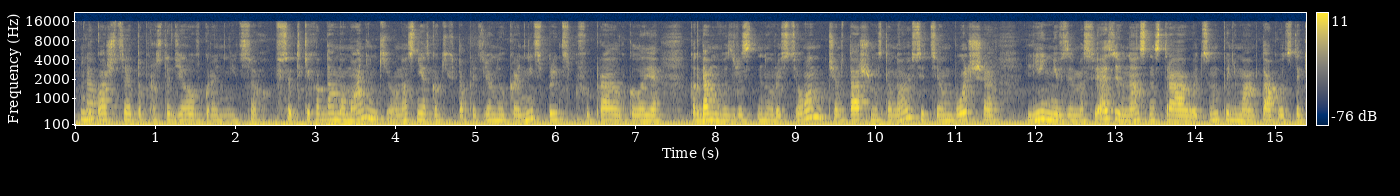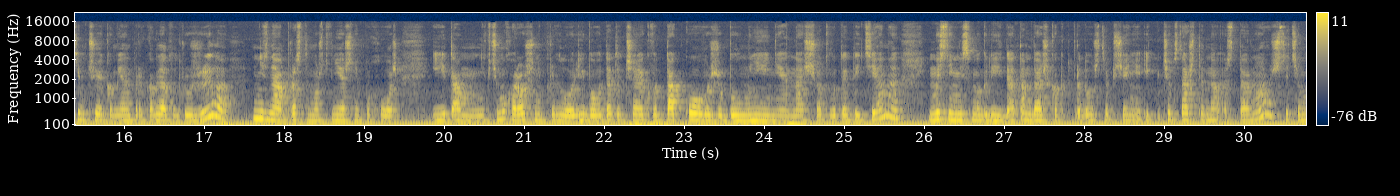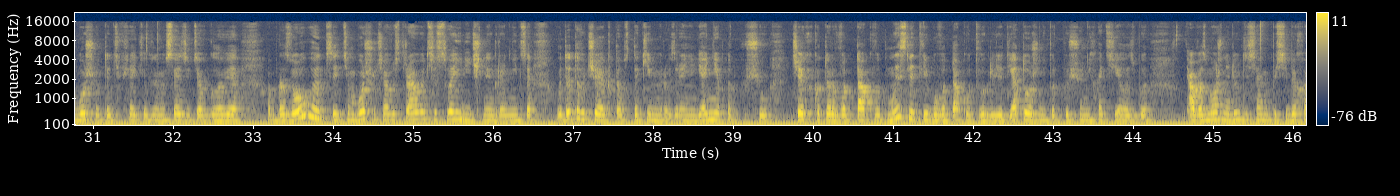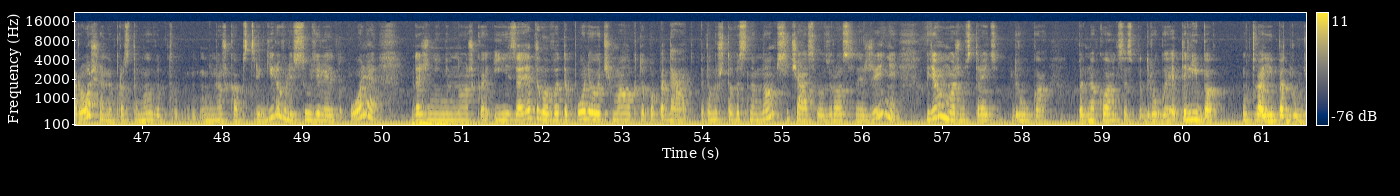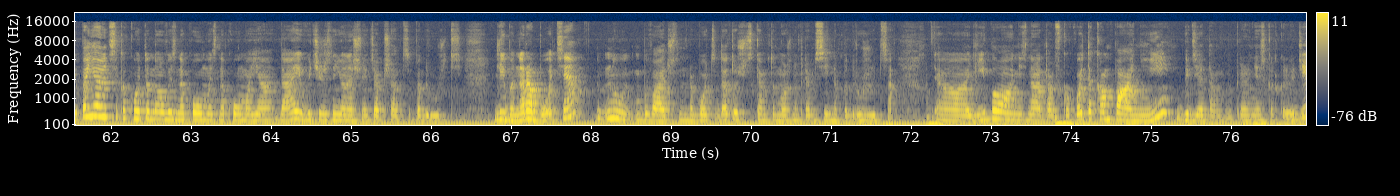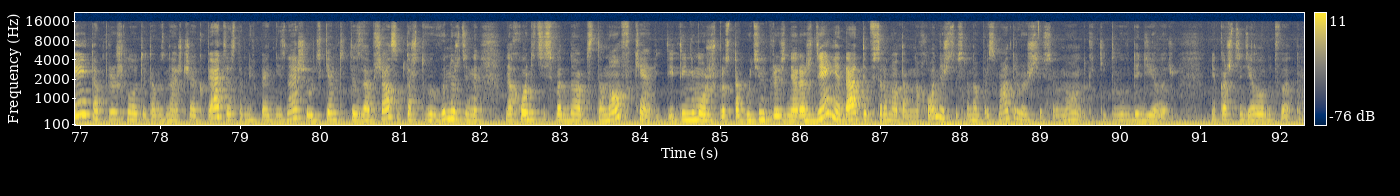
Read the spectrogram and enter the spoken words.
Мне да. кажется, это просто дело в границах. Все-таки, когда мы маленькие, у нас нет каких-то определенных границ, принципов и правил в голове. Когда мы возраст... ну, растем, чем старше мы становимся, тем больше линии взаимосвязи у нас настраиваются. Мы понимаем, так, вот с таким человеком я, например, когда-то дружила, не знаю, просто, может, внешне похож, и там ни к чему хорошему не привело. Либо вот этот человек вот такого же был мнения насчет вот этой темы, и мы с ним не смогли, да, там дальше как-то продолжить общение. И чем старше ты становишься, тем больше вот этих всяких взаимосвязей у тебя в голове образовывается, и тем больше у тебя выстраиваются свои личные границы. Вот этого человека там с таким мировоззрением я не подпущу. Человека, который вот так вот мыслит, либо вот так вот выглядит, я тоже не подпущу, не хотелось бы. А возможно, люди сами по себе хорошие, но просто мы вот немножко абстрагировали, сузили это поле, даже не немножко, и из-за этого в это поле очень мало кто попадает. Потому что в основном сейчас во взрослой жизни, где мы можем встретить друга, познакомиться с подругой, это либо у твоей подруги появится какой-то новый знакомый, знакомая, да, и вы через нее начнете общаться, подружитесь либо на работе, ну, бывает, что на работе, да, тоже с кем-то можно прям сильно подружиться, а, либо, не знаю, там в какой-то компании, где там, например, несколько людей там пришло, ты там знаешь человек 5, а остальных 5 не знаешь, и вот с кем-то ты заобщался, потому что вы вынуждены находитесь в одной обстановке, и ты не можешь просто так уйти, например, с дня рождения, да, ты все равно там находишься, все равно присматриваешься, все равно какие-то выводы делаешь. Мне кажется, дело вот в этом.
